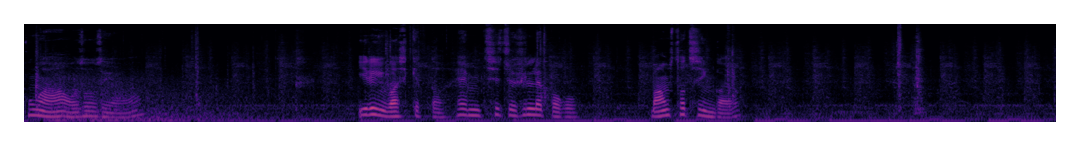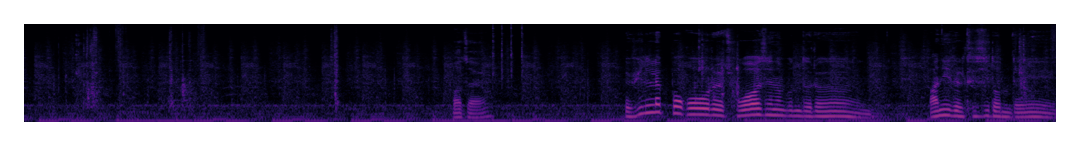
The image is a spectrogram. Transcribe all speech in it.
공아 어서 오세요. 이름이 맛있겠다. 햄 치즈 휠렛버거. 맘스터치인가요? 맞아요. 휠렛버거를 좋아하시는 분들은 많이들 드시던데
